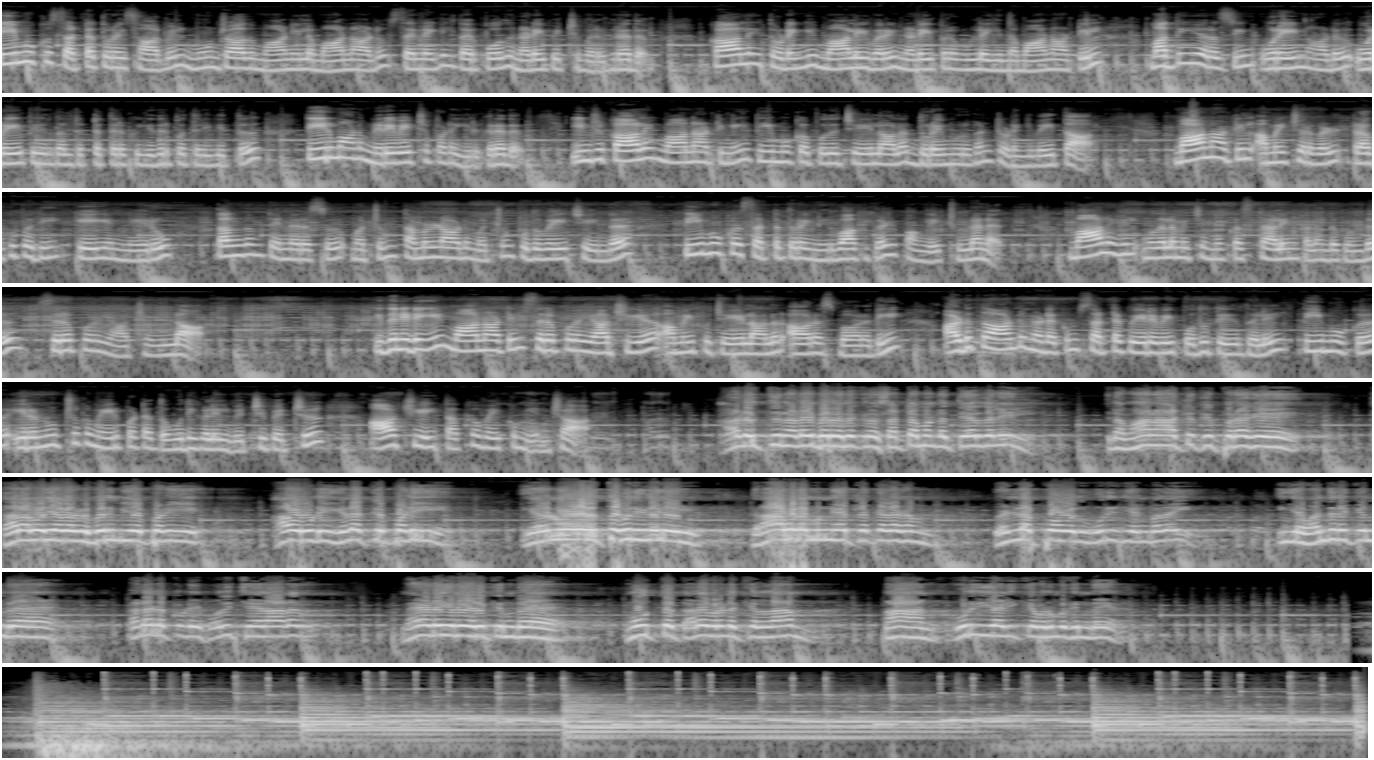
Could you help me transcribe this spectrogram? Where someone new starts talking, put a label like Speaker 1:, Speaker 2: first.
Speaker 1: திமுக சட்டத்துறை சார்பில் மூன்றாவது மாநில மாநாடு சென்னையில் தற்போது நடைபெற்று வருகிறது. காலை தொடங்கி மாலை வரை நடைபெறவுள்ள இந்த மாநாட்டில் மத்திய அரசின் ஒரே நாடு ஒரே தேர்தல் திட்டத்திற்கு எதிர்ப்பு தெரிவித்து தீர்மானம் நிறைவேற்றப்பட இருக்கிறது. இன்று காலை மாநாட்டினை திமுக பொதுச் செயலாளர் துரைமுருகன் தொடங்கி வைத்தார். மாநாட்டில் அமைச்சர்கள் ரகுபதி கே. என். நேரு தங்கம் தென்னரசு மற்றும் தமிழ்நாடு மற்றும் புதுவையைச் சேர்ந்த திமுக சட்டத்துறை நிர்வாகிகள் பங்கேற்றுள்ளனர். மாலையில் முதலமைச்சர் மு ஸ்டாலின் கலந்து கொண்டு சிறப்புரையாற்ற உள்ளார் இதனிடையே மாநாட்டில் சிறப்புரையாற்றிய அமைப்பு செயலாளர் ஆர் எஸ் பாரதி அடுத்த ஆண்டு நடக்கும் சட்டப்பேரவை பொதுத் தேர்தலில் திமுக இருநூற்றுக்கும் மேற்பட்ட தொகுதிகளில் வெற்றி பெற்று ஆட்சியை தக்க வைக்கும் என்றார்.
Speaker 2: அடுத்து நடைபெற இருக்கிற சட்டமன்ற தேர்தலில் இந்த மாநாட்டுக்கு பிறகு தளபதி அவர்கள் விரும்பியபடி அவருடைய இலக்குப்படி இருநூறு தொகுதிகளில் திராவிட முன்னேற்றக் கழகம் வெல்லப்போவது உறுதி என்பதை இங்கே வந்திருக்கின்ற கழகத்துடைய பொதுச் செயலாளர் மேடையில் இருக்கின்ற மூத்த தலைவர்களுக்கெல்லாம் நான் உறுதியளிக்க விரும்புகின்றேன்.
